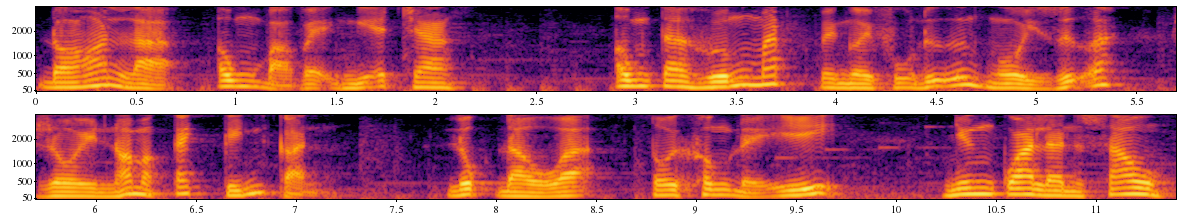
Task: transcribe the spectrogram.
đó là ông bảo vệ Nghĩa Trang. Ông ta hướng mắt về người phụ nữ ngồi giữa rồi nói một cách kính cẩn. Lúc đầu ạ, tôi không để ý, nhưng qua lần sau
